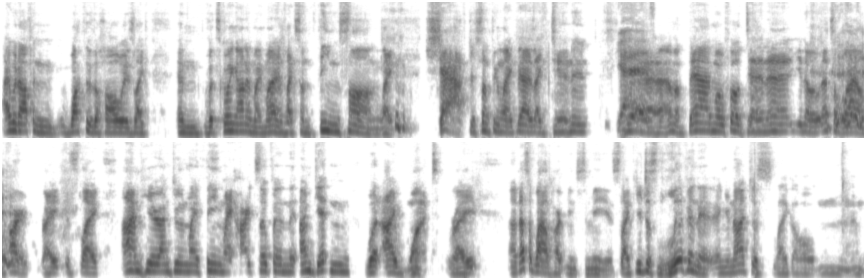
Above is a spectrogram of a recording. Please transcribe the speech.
I would often walk through the hallways like and what's going on in my mind is like some theme song like Shaft or something like that. It's like didn't yes. yeah, I'm a bad mofo, didn't you know, that's a wild heart, right? It's like I'm here, I'm doing my thing, my heart's open, I'm getting what I want, right? Uh, that's what wild heart means to me. It's like you're just living it, and you're not just like, oh, mm,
